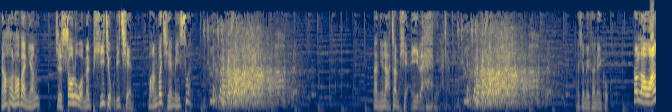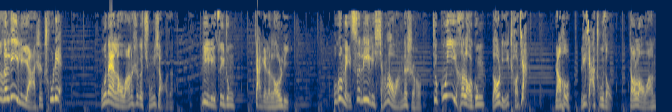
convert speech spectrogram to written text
然后老板娘只收了我们啤酒的钱，王八钱没算。那你俩占便宜了，你俩占便宜，还是没穿内裤。说老王和丽丽呀是初恋，无奈老王是个穷小子，丽丽最终嫁给了老李。不过每次丽丽想老王的时候，就故意和老公老李吵架，然后离家出走，找老王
